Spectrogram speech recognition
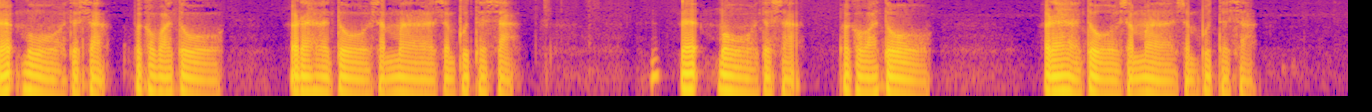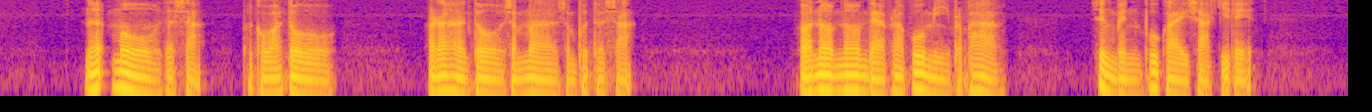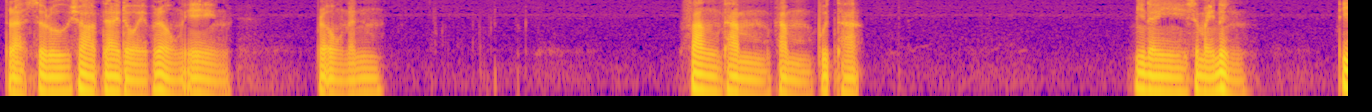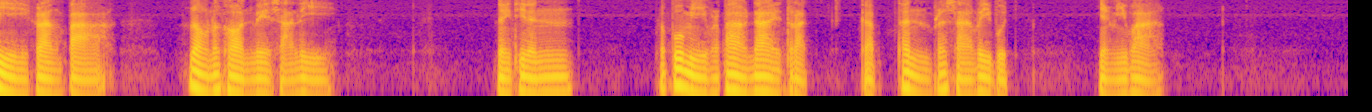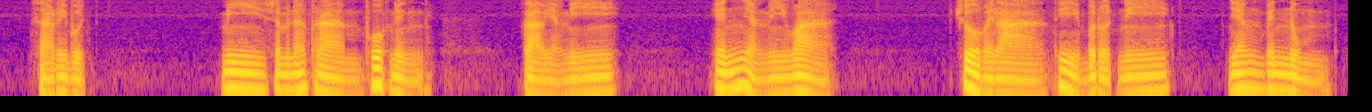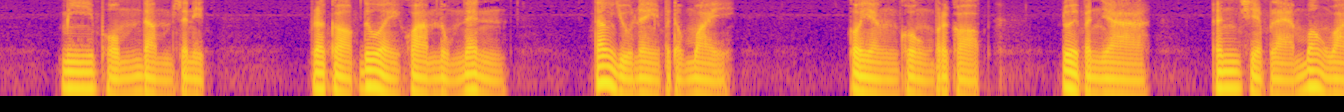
นะโมตัสสะภะคะวะโตอะระหะโตสัมมาสัมพุทธัสสะนะโมตัสสะภะคะวะโตอะระหะโตสัมมาสัมพุทธัสสะนะโมตัสสะภะคะวะโตอะระหะโตสัมมาสัมพุทธัสสะขอนอบน้อมแด่พระผู้มีพระภาค ซึ่งเป็นผู้ไกลจากกิเลส ตรัสรู้ชอบได้โดยพระองค์เอง ระองค์นั้น ฟังธรรมคำพุทธะ มีในสมัยหนึ่ง ที่กลางป่า นอกนครเวสาลี ในที่นั้น พระผู้มีพระภาคได้ตรัสกับท่านพระสารีบุตร อย่างนี้ว่า สารีบุตรมีสมณพราหมณ์พวกหนึ่ง กล่าวอย่างนี้ เห็นอย่างนี้ว่า ชั่วเวลาที่บุรุษนี้ยังเป็นหนุ่ม มีผมดำสนิท ประกอบด้วยความหนุ่มแน่น ตั้งอยู่ในปฐมวัย ก็ยังคงประกอบด้วยปัญญา อันเฉียบแหลมว่องไว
